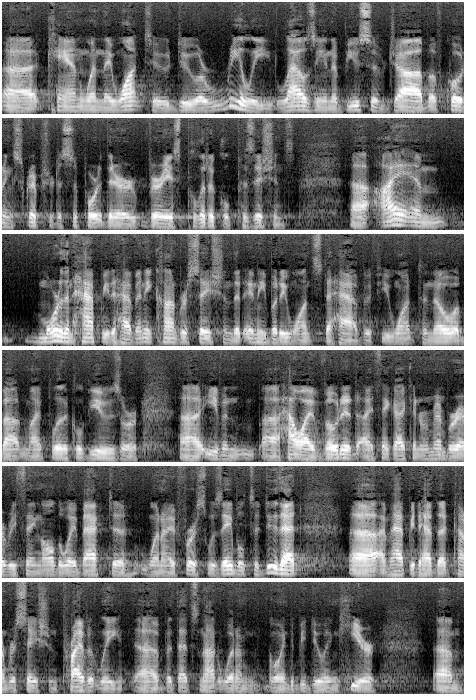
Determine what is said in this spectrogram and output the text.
uh, can, when they want to, do a really lousy and abusive job of quoting Scripture to support their various political positions. Uh, I am more than happy to have any conversation that anybody wants to have. If you want to know about my political views or uh, even uh, how I voted, I think I can remember everything all the way back to when I first was able to do that. Uh, I'm happy to have that conversation privately, uh, but that's not what I'm going to be doing here. Um,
